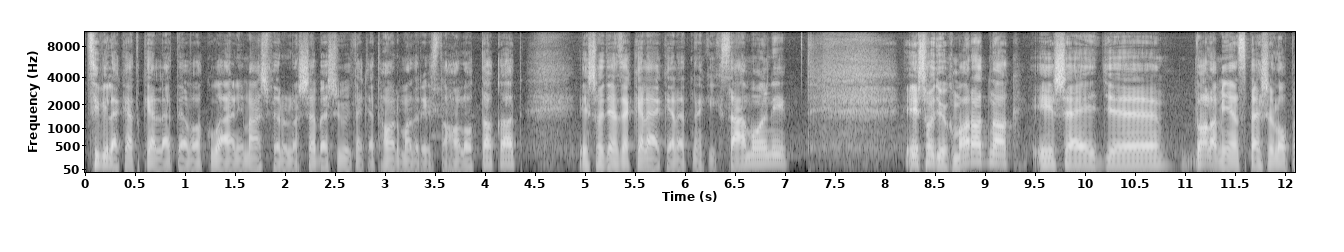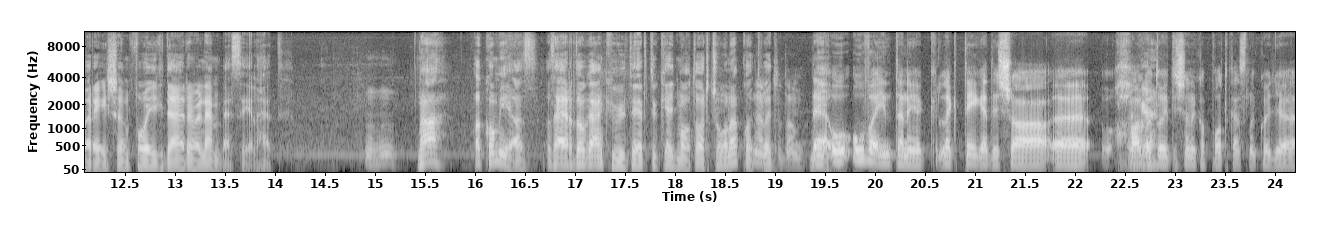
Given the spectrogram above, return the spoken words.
civileket kellett evakuálni, másfelől a sebesülteket, harmadrészt a halottakat, és hogy ezekkel el kellett nekik számolni, és hogy ők maradnak, és egy uh, valamilyen special operation folyik, de erről nem beszélhet. Uh-huh. Na, akkor mi az? Az Erdogán küld értük egy motorcsónakot? Nem vagy tudom. De ó- óva intenék téged és a ö, hallgatóit is ennek a podcastnak, hogy ö,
